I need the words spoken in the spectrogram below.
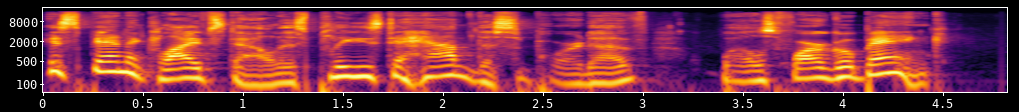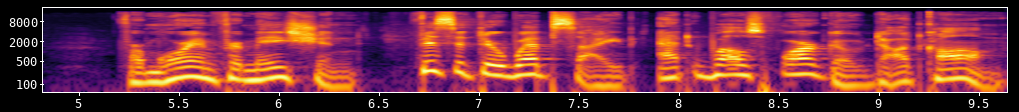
Hispanic Lifestyle is pleased to have the support of Wells Fargo Bank. For more information, visit their website at wellsfargo.com.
